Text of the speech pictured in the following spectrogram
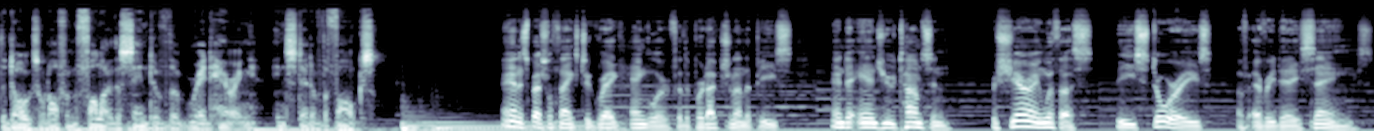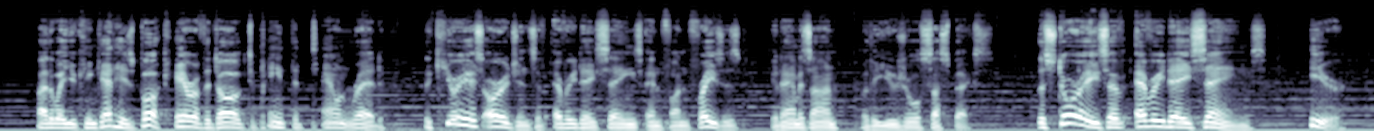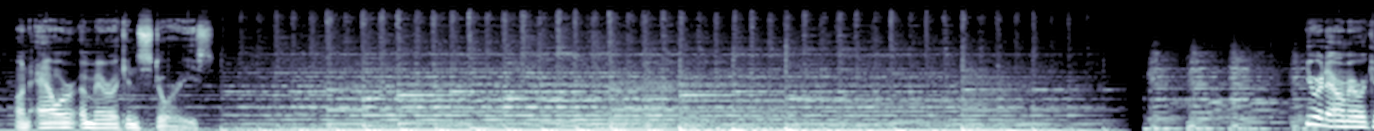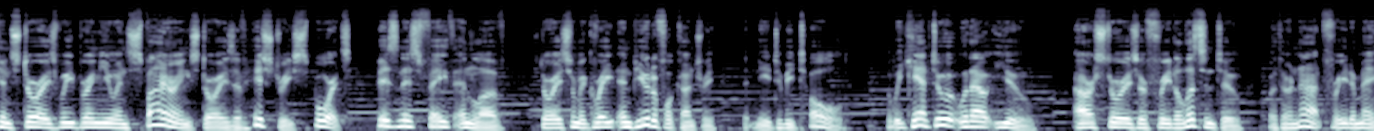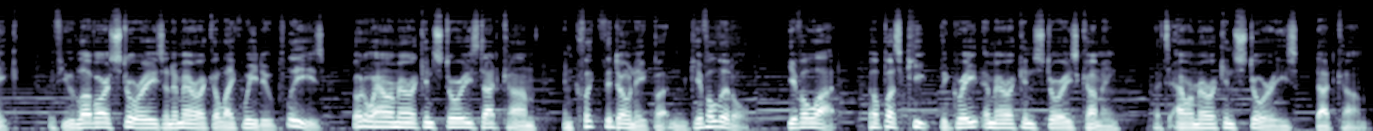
The dogs would often follow the scent of the red herring instead of the fox. And a special thanks to Greg Hengler for the production on the piece, and to Andrew Thompson for sharing with us these stories of everyday sayings. By the way, you can get his book, Hair of the Dog to Paint the Town Red The Curious Origins of Everyday Sayings and Fun Phrases at Amazon or the usual suspects. The stories of everyday sayings here on Our American Stories. Here at Our American Stories, we bring you inspiring stories of history, sports, business, faith, and love. Stories from a great and beautiful country that need to be told. But we can't do it without you. Our stories are free to listen to, but they're not free to make. If you love our stories in America like we do, please go to ouramericanstories.com and click the donate button. Give a little, give a lot. Help us keep the great American stories coming. That's ouramericanstories.com.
